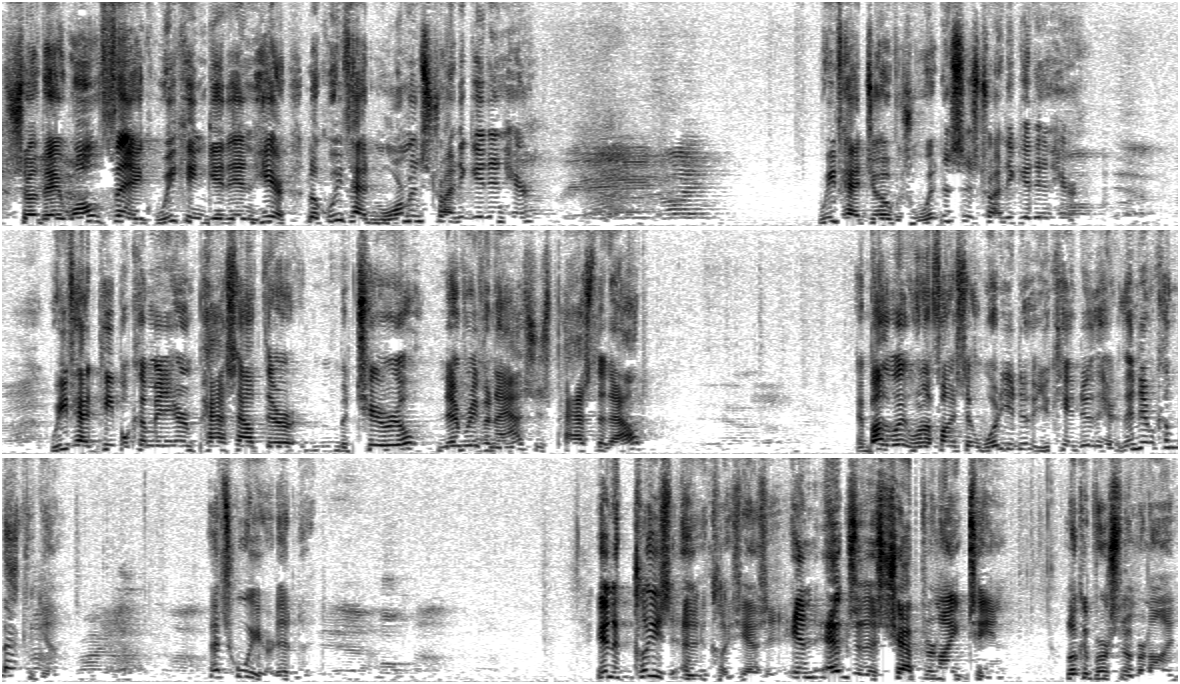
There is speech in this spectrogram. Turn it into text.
so they won't think we can get in here. Look, we've had Mormons try to get in here. We've had Jehovah's Witnesses try to get in here. We've had people come in here and pass out their material, never even asked, just passed it out. And by the way, when I finally say, What do you do? You can't do that here. They never come back again. That's weird, isn't it? In Ecclesiastes, in Exodus chapter 19, look at verse number 9.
